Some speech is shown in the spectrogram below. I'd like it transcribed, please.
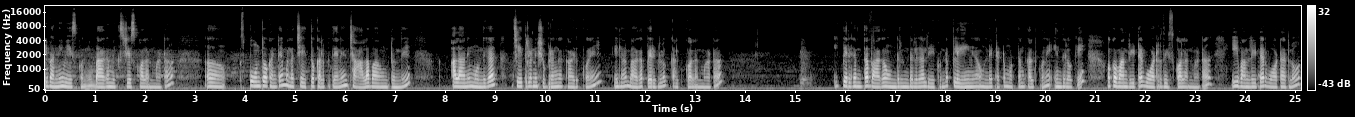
ఇవన్నీ వేసుకొని బాగా మిక్స్ చేసుకోవాలన్నమాట. స్పూన్తో కంటే మన చేతితో కలిపితేనే చాలా బాగుంటుంది. అలానే ముందుగా చేతులని శుభ్రంగా కడుక్కొని ఇలా బాగా పెరుగులో కలుపుకోవాలన్నమాట. ఈ పెరుగంతా బాగా ఉండలుండలుగా లేకుండా ప్లెయిన్గా ఉండేటట్టు మొత్తం కలుపుకొని ఇందులోకి ఒక వన్ లీటర్ వాటర్ తీసుకోవాలన్నమాట. ఈ వన్ లీటర్ వాటర్లో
